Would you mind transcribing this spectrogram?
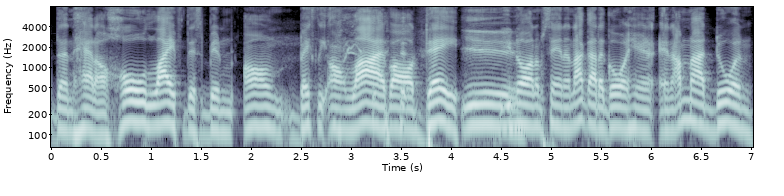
done had a whole life that's been on basically on live all day. Yeah. You know what I'm saying? And I gotta go in here and I'm not doing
